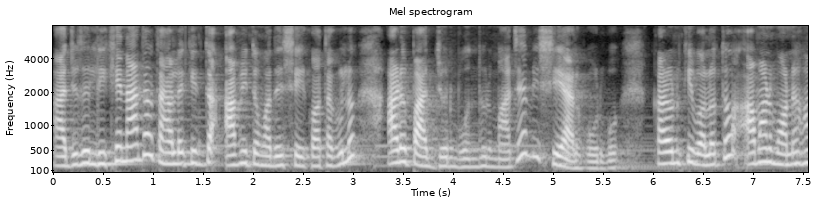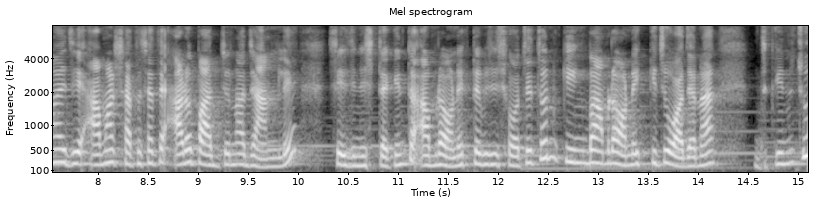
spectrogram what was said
আর যদি লিখে না দাও, তাহলে কিন্তু আমি তোমাদের সেই কথাগুলো আরও পাঁচজন বন্ধুর মাঝে আমি শেয়ার করব। কারণ কি বলো তো আমার মনে হয় যে আমার সাথে সাথে আরও পাঁচজনা জানলে সেই জিনিসটা কিন্তু আমরা অনেকটা বেশি সচেতন কিংবা আমরা অনেক কিছু অজানা কিছু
